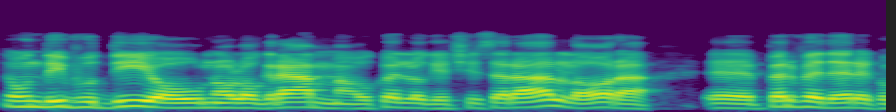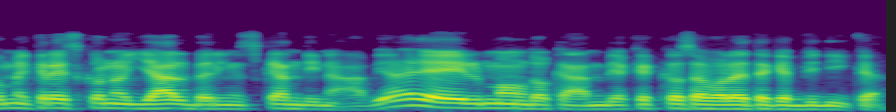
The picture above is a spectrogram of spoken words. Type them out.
un DVD o un ologramma o quello che ci sarà allora eh, per vedere come crescono gli alberi in Scandinavia e il mondo cambia. Che cosa volete che vi dica?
